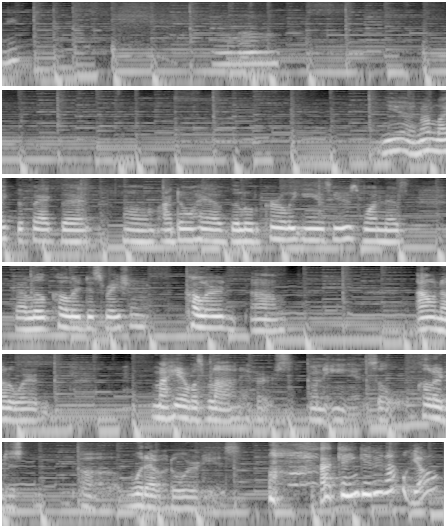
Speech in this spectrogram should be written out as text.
Okay. Um, yeah, and I like the fact that um, I don't have the little curly ends. Here's one that's got a little color distortion. Colored, um, I don't know the word. My hair was blonde at first on the end. So color just, uh, whatever the word is. I can't get it out, y'all.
